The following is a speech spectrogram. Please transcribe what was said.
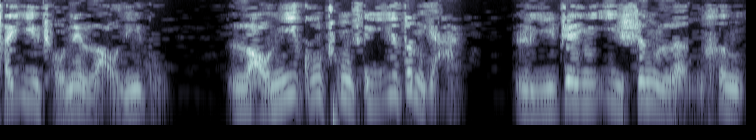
他一瞅那老尼姑，老尼姑冲他一瞪眼。李真一声冷哼，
